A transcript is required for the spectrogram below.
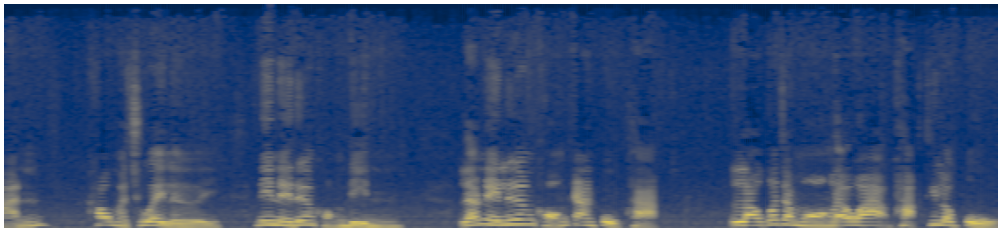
ารเข้ามาช่วยเลย นี่ในเรื่องของดิน แล้วในเรื่องของการปลูกผัก เราก็จะมองแล้วว่าผักที่เราปลูก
